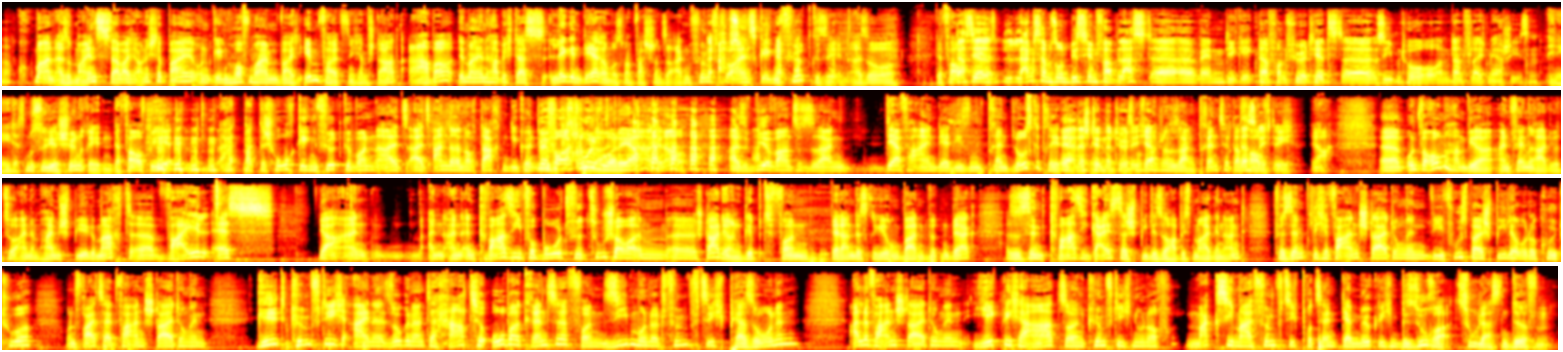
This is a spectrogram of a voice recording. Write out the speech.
Ja, guck mal an, also Mainz, da war ich auch nicht dabei und gegen Hoffenheim war ich ebenfalls nicht am Start, aber immerhin habe ich das legendäre, muss man fast schon sagen, 5 zu 1 gegen Fürth gesehen. Also der VfB das ist ja langsam so ein bisschen verblasst, äh, wenn die Gegner von Fürth jetzt äh, sieben Tore und dann vielleicht mehr schießen. Nee, nee, das musst du dir schön reden. Der VfB hat praktisch hoch gegen Fürth gewonnen, als als andere noch dachten, die könnten Bevor es cool sein. wurde, ja. ja. genau. Also wir waren sozusagen der Verein, der diesen Trend losgetreten Ja, hat. das stimmt natürlich, Das muss ja. man schon so sagen. Trendsetter Das ist VfB. richtig. Ja. Ähm, und warum haben wir ein Fanradio zu einem Heimspiel gemacht? Äh, weil es ja ein, ein, ein, ein quasi Verbot für Zuschauer im äh, Stadion gibt von der Landesregierung Baden-Württemberg. Also es sind quasi Geisterspiele, so habe ich es mal genannt, für sämtliche Veranstaltungen wie Fußballspiele oder Kultur- und Freizeitveranstaltungen gilt künftig eine sogenannte harte Obergrenze von 750 Personen. Alle Veranstaltungen jeglicher Art sollen künftig nur noch maximal 50 Prozent der möglichen Besucher zulassen dürfen.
